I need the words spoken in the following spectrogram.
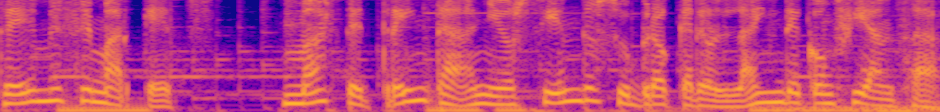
CMC Markets. Más de 30 años siendo su broker online de confianza.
